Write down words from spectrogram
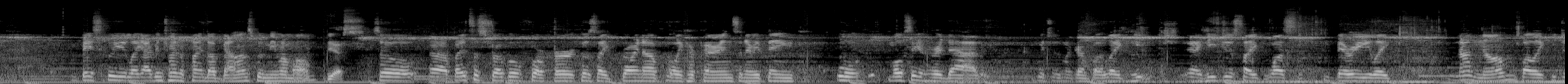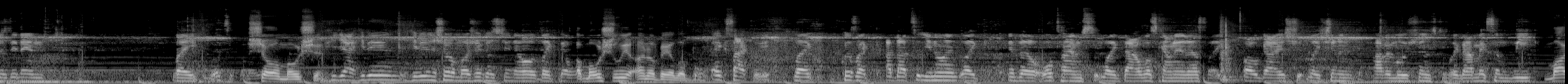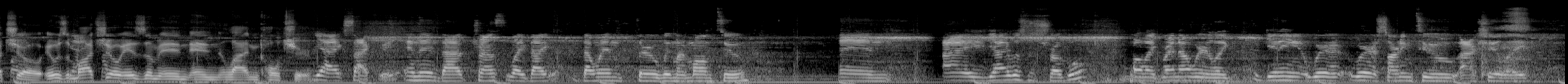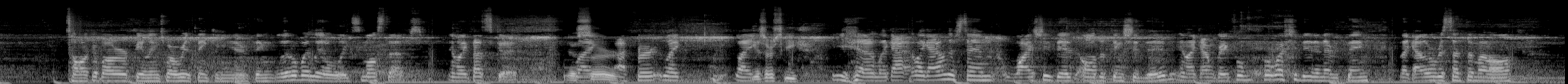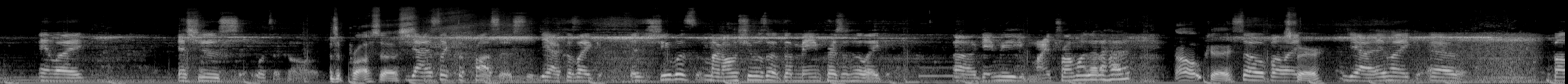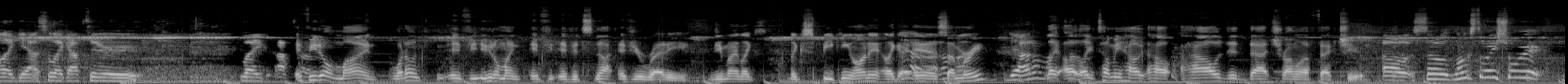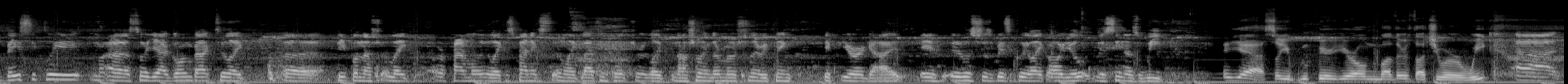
basically like I've been trying to find that balance with me and my mom. yes. So, uh, but it's a struggle for her because like growing up, like her parents and everything. Well, mostly her dad, which is my grandpa. Like he, he just like was very like not numb, but like he just didn't like what's it? Show emotion. Yeah, he didn't he didn't show emotion because you know like the Emotionally unavailable. Exactly. Like, because like that's you know, in, like in the old times, like that was counted as like, oh, guys should, like shouldn't have emotions because like that makes them weak. Macho. It was a Yeah, machoism in, in Latin culture. Yeah, exactly. And then that trans like that that went through with my mom too, and I yeah, it was a struggle, but like right now we're like getting we're we're starting to actually like talk about our feelings, what we're thinking, and everything, little by little, like small steps, and like that's good. Yes, like, sir. At first, like like Yes, sir, ski. Yeah, like I like I understand why she did all the things she did, and like I'm grateful for what she did and everything. Like I don't resent them at all, and like it's just what's it called? It's a process. Yeah, it's like the process. Yeah, because like she was my mom. She was uh, the main person who like uh, gave me my trauma that I had. Oh, okay. So, but like fair. yeah, and like uh, but like yeah, so like after like after If you don't mind, why don't if you, if you don't mind if if it's not if you're ready, do you mind like like speaking on it like Yeah, in a summary? mind. Yeah, I don't Like mind. uh, like tell me how how how did that trauma affect you? Oh, so long story short, basically, uh, so yeah, going back to like uh, people not show, like our family, like Hispanics and like Latin culture, like not showing their emotion, and everything. If you're a guy, it, it was just basically like, oh, you you're seen as weak. Yeah. So your your, your own mother thought you were weak. Uh,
